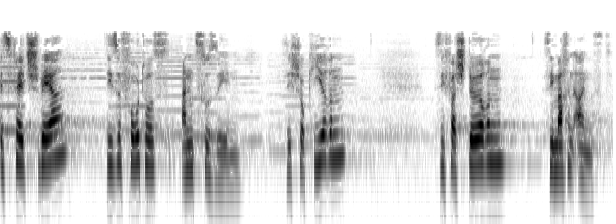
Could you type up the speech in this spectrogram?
Es fällt schwer, diese Fotos anzusehen. Sie schockieren, sie verstören, sie machen Angst.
